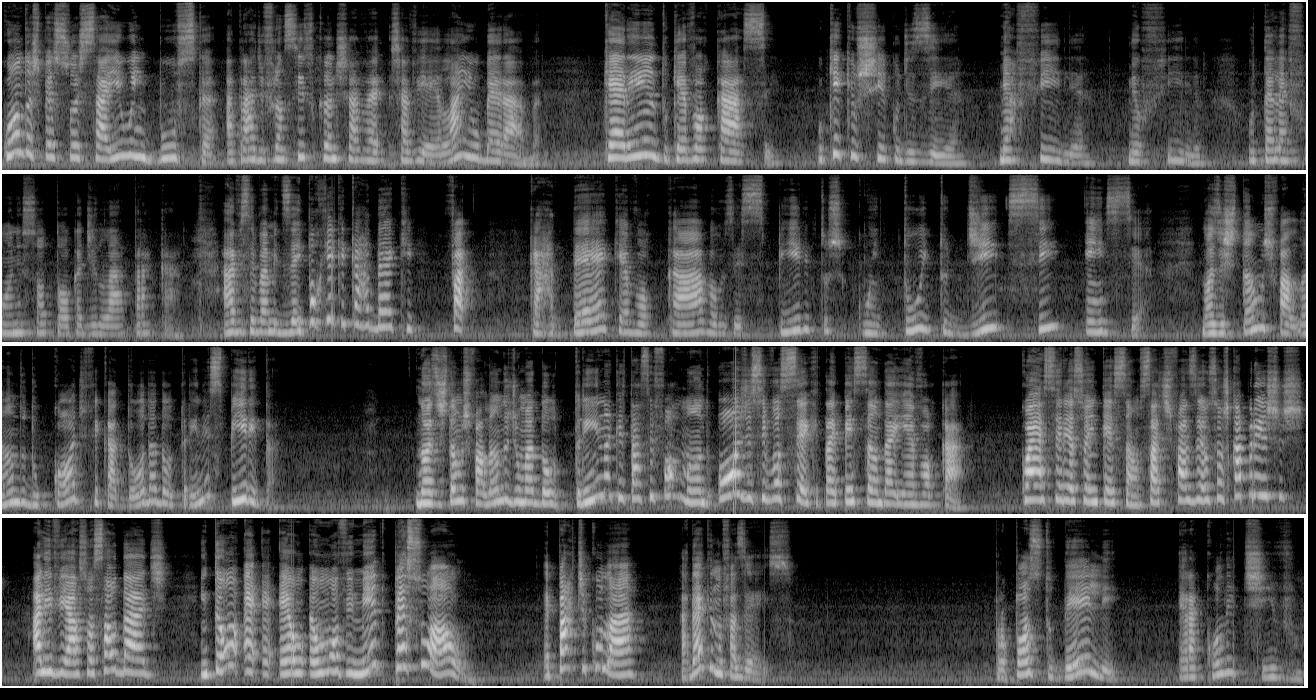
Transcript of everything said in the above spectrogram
Quando as pessoas saíram em busca atrás de Francisco Cândido Xavier, lá em Uberaba, querendo que evocasse, o que que o Chico dizia? Minha filha, meu filho, o telefone só toca de lá para cá. Aí você vai me dizer, e por que que Kardec fa... Kardec evocava os espíritos com intuito de ciência. Nós estamos falando do codificador da doutrina espírita. Nós estamos falando de uma doutrina que está se formando. Hoje, se você que está pensando aí em evocar, qual é, seria a sua intenção? Satisfazer os seus caprichos, aliviar a sua saudade. Então, é, é, é, um, é um movimento pessoal, é particular. Kardec não fazia isso. O propósito dele era coletivo.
